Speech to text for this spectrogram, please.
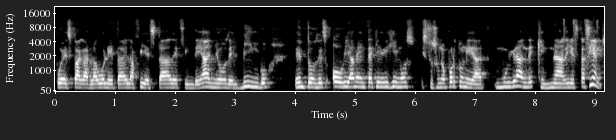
puedes pagar la boleta de la fiesta de fin de año, del bingo. Entonces, obviamente aquí dijimos, esto es una oportunidad muy grande que nadie está haciendo.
